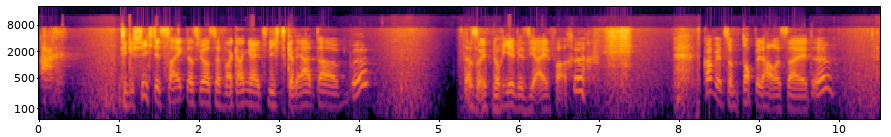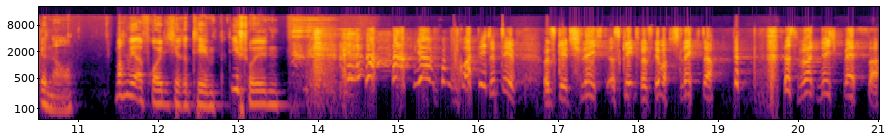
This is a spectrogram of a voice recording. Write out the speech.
Ach, die Geschichte zeigt, dass wir aus der Vergangenheit nichts gelernt haben. Also ignorieren wir sie einfach. Kommen wir zum Doppelhaushalt. Ne? Genau. Machen wir erfreulichere Themen. Die Schulden. Ja, freundliche Themen. Uns geht schlecht. Es geht uns immer schlechter. Es wird nicht besser.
